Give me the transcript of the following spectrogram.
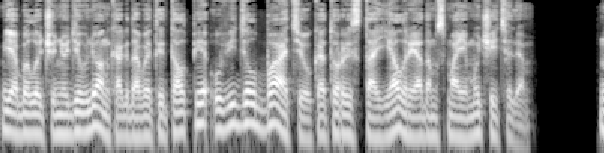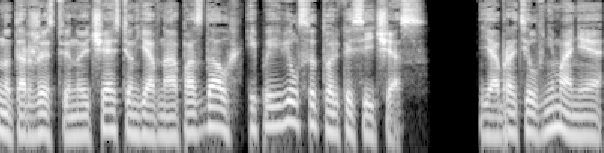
Я был очень удивлен, когда в этой толпе увидел батю, который стоял рядом с моим учителем. На торжественную часть он явно опоздал и появился только сейчас. я обратил внимание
